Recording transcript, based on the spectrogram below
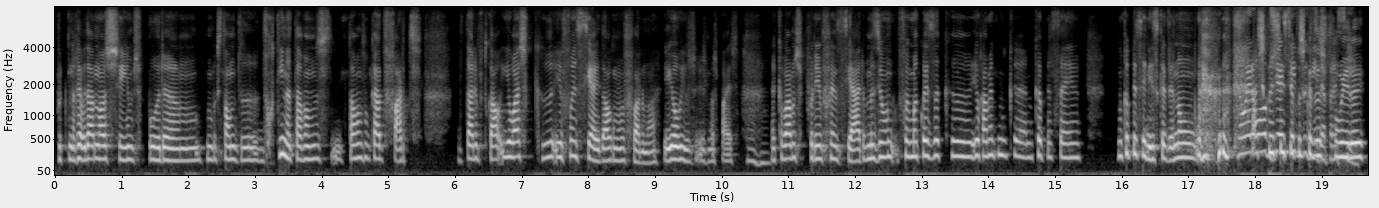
porque na realidade nós saímos por um, uma questão de, de, rotina, estávamos, estávamos um bocado fartos de estar em Portugal e eu acho que influenciei de alguma forma, eu e os, os meus pais, uhum. acabámos por influenciar, mas eu, foi uma coisa que eu realmente nunca, nunca pensei nunca pensei nisso, quer dizer, não não era um objetivo de vida para fluírem. si.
